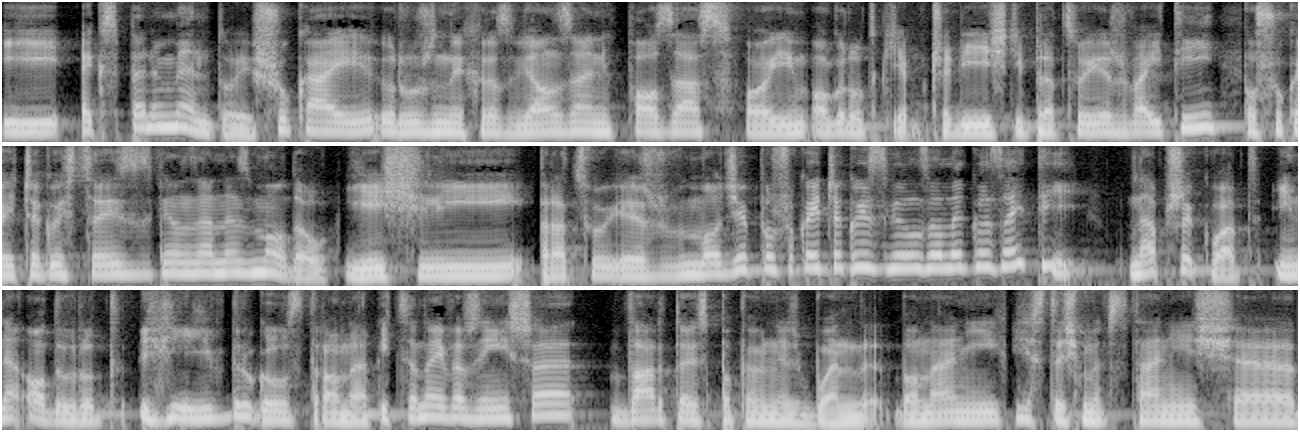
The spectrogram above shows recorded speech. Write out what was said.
i eksperymentuj, szukaj różnych rozwiązań poza swoim ogródkiem. Czyli jeśli pracujesz w IT, poszukaj czegoś, co jest związane z modą. Jeśli pracujesz w modzie, poszukaj czegoś związanego z IT. Na przykład przykład i na odwrót, i w drugą stronę. I co najważniejsze, warto jest popełniać błędy, bo na nich jesteśmy w stanie się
